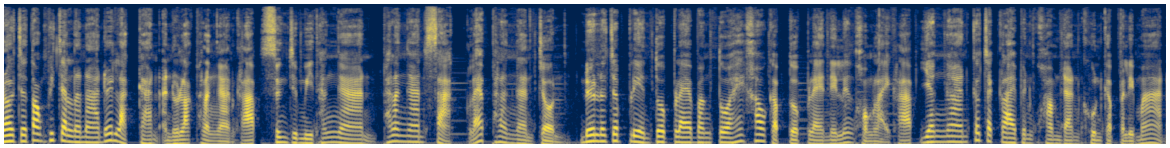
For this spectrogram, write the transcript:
เราจะต้องพิจารณาด้วยหลักการอนุรักษ์พลังงานครับ ซึ่งจะมีทั้งงาน พลังงานศักและพลังงานจน โดยเราจะเปลี่ยนตัวแปรบางตัวให้เข้ากับตัวแปรในเรื่องของไหลครับอย่างงานก็จะกลายเป็นความดันคูณกับปริมาตร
